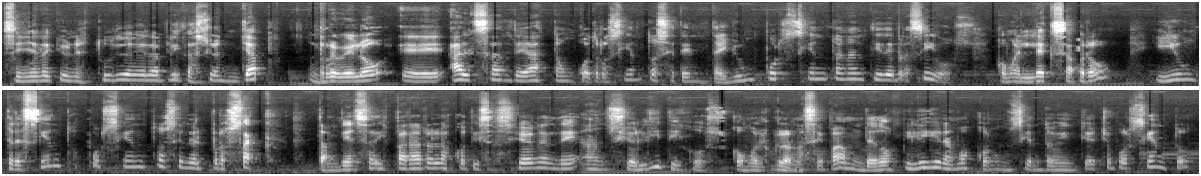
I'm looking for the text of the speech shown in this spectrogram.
señala que un estudio de la aplicación YAP reveló eh, alzas de hasta un 471% en antidepresivos, como el Lexapro, y un 300% en el Prozac. También se dispararon las cotizaciones de ansiolíticos, como el clonazepam de 2 miligramos con un 128%,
